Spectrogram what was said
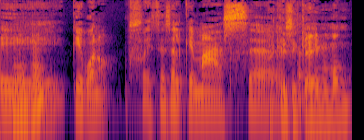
eh, que bueno, este es el que más... eh, Aquí sí que hay mon-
